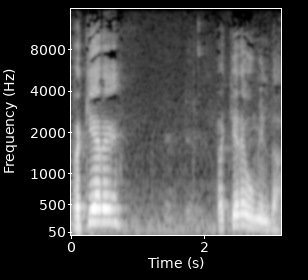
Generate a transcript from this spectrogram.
Requiere requiere humildad.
